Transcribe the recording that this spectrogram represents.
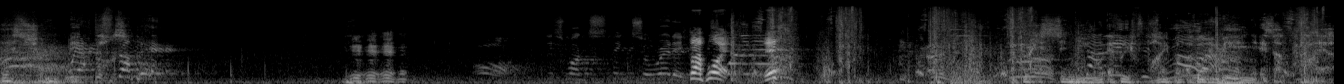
This shouldn't be We have to possible. stop it! Oh, this one stinks already. Stop what? This? Every sinew, every fiber of my being is afire.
